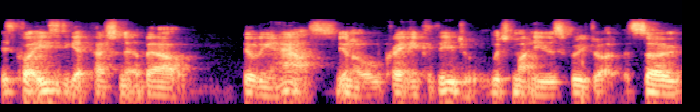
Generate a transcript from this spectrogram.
it's quite easy to get passionate about building a house, you know, or creating a cathedral, which might need a screwdriver. So,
